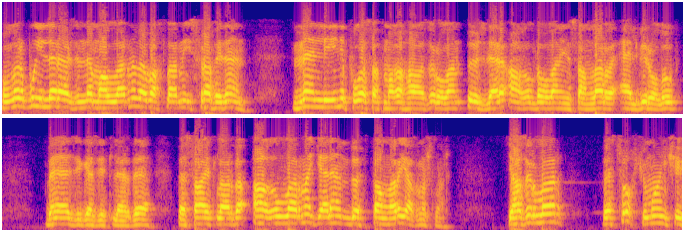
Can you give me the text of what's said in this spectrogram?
Onlar bu illər ərzində mallarını və vaxtlarını israf edən, mənliyini pula satmağa hazır olan, özləri ağılda olan insanlarla əlbir olub, bəzi qəzetlərdə və saytlarda ağıllarına gələn böhtanları yazmışlar. Yazırlar və çox güman ki,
